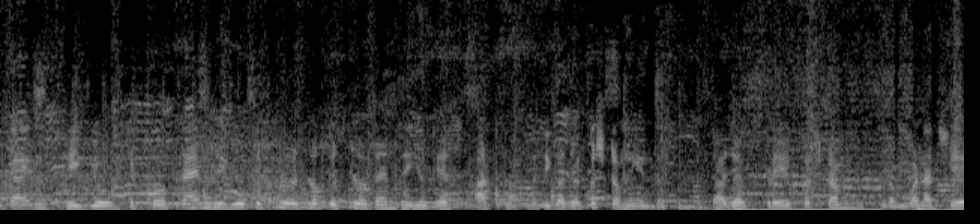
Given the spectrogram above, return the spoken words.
ટાઈમ થઈ ગયો? કેટલો ટાઈમ થઈ ગયો? કેટલો એટલો કેટલો ટાઈમ થઈ ગયો? કે હાથ થાપ નથી કરતા કસ્ટમની અંદર. તો આજે આપણે કસ્ટમ રમવાના છીએ.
